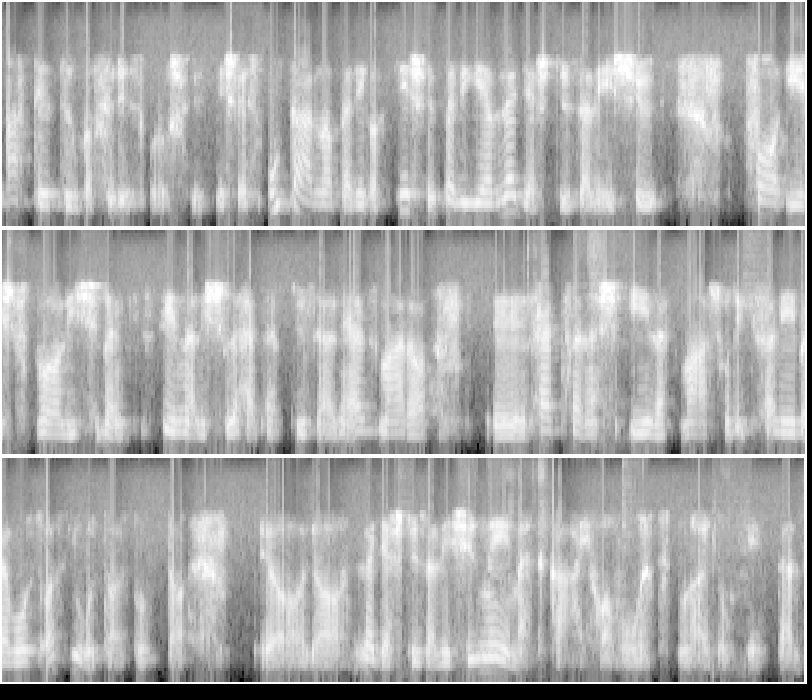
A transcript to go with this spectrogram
áttértünk a fűrészkoros fűtésre. Utána pedig a késő pedig ilyen vegyes tüzelésű fa és val is, szénnel is lehetett tüzelni. Ez már a 70-es évek második felébe volt, az jól tartotta a, a vegyes tüzelésű német kájha volt tulajdonképpen.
